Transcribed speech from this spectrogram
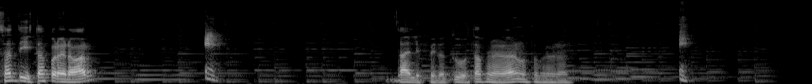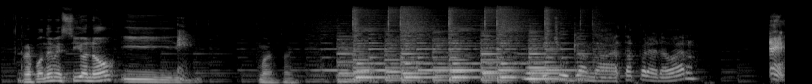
Santi, ¿estás para grabar? Eh. Dale, pelotudo, ¿estás para grabar o no estás para grabar? Eh. Respondeme sí o no y. Eh. Bueno, está bien. Pichu, ¿qué onda? ¿Estás para grabar? Eh.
